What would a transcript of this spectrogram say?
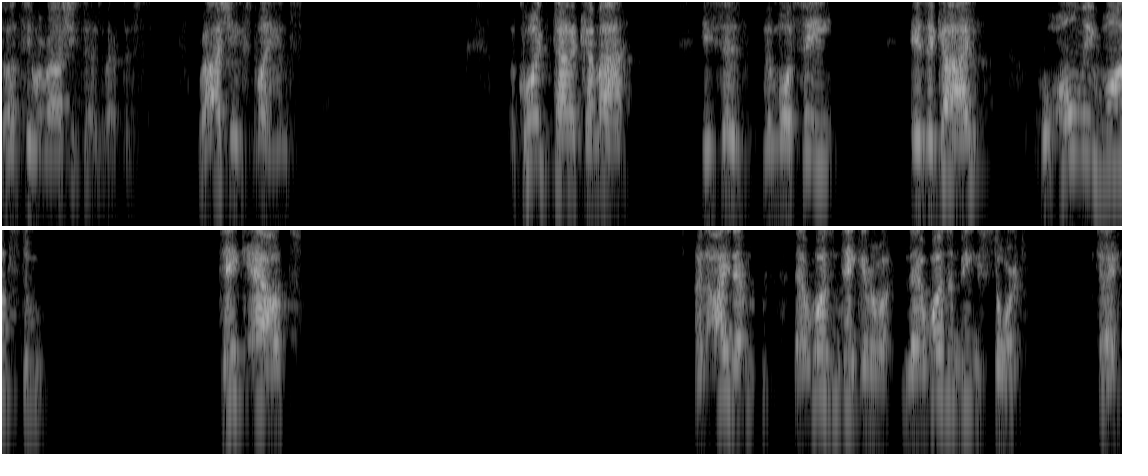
So let's see what Rashi says about this. Rashi explains, according to Tanakama, he says the motzi is a guy who only wants to take out an item that wasn't taken away, that wasn't being stored. Okay?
